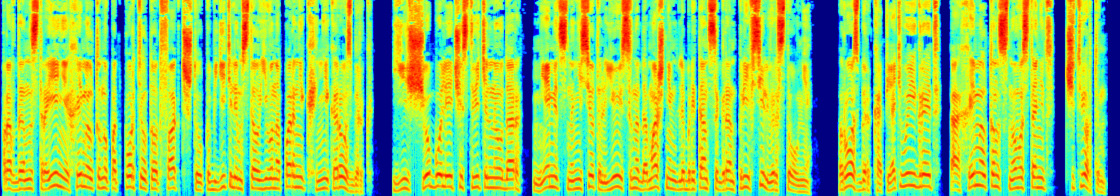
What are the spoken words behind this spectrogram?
Правда, настроение Хэмилтону подпортил тот факт, что победителем стал его напарник Ника Росберг. Еще более чувствительный удар немец нанесет Льюису на домашнем для британца Гран-при в Сильверстоуне. Росберг опять выиграет, а Хэмилтон снова станет четвертым.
